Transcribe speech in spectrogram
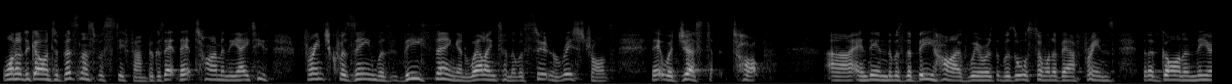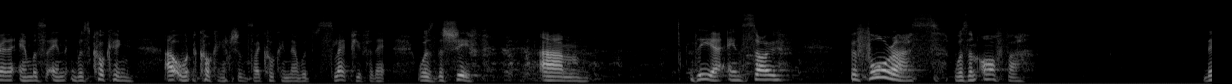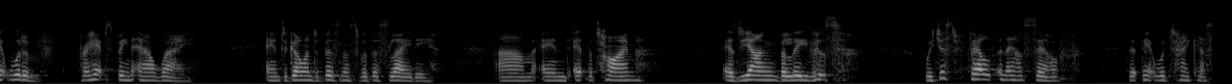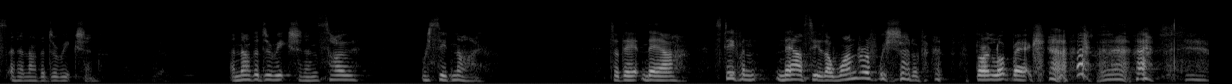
wanted to go into business with Stefan because at that time in the 80s, French cuisine was the thing in Wellington. There were certain restaurants that were just top. Uh, and then there was the Beehive, where there was also one of our friends that had gone in there and, and was, and was cooking. Uh, or cooking, I shouldn't say cooking, they would slap you for that, was the chef um, there. And so before us was an offer that would have perhaps been our way, and to go into business with this lady. Um, and at the time, as young believers, we just felt in ourselves that that would take us in another direction. Another direction. And so we said no to that. Now, Stephen now says, I wonder if we should have. Don't look back.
